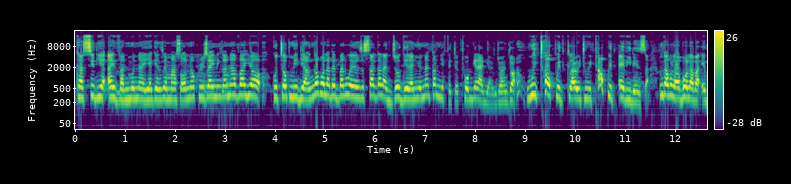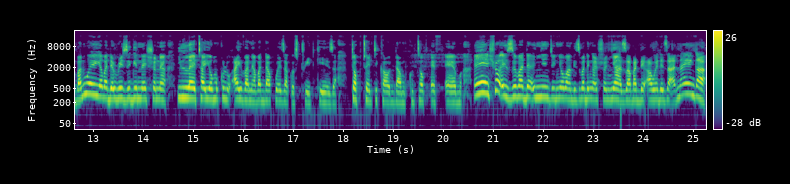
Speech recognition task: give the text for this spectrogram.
kasirye ivan munaye yagenze maaso n'okuresigninga n'avayo ku top media nga bwolaba ebbaluwa eyo nze saagala gyogera nnyo nagambye ffe tetwogera byanjwanjwa we talk with clarity we talk with evidence. Nga bulaba olaba ebbaluwa eyo yabadde resignation leeta y'omukulu ivan abadde akweza ku street keys top 20 countdown ku top fm eh, sho ezibadde nnyingi nnyo bambi zibadde nga sho nyaza abadde aweereza naye nga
